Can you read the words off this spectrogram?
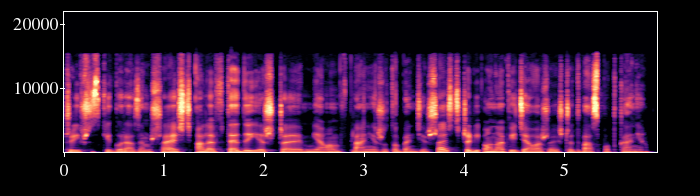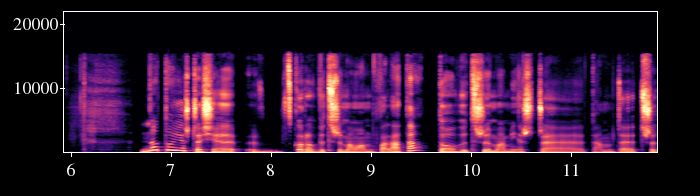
czyli wszystkiego razem sześć, ale wtedy jeszcze miałam w planie, że to będzie sześć, czyli ona wiedziała, że jeszcze dwa spotkania. No to jeszcze się, skoro wytrzymałam dwa lata, to wytrzymam jeszcze tam te trzy,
